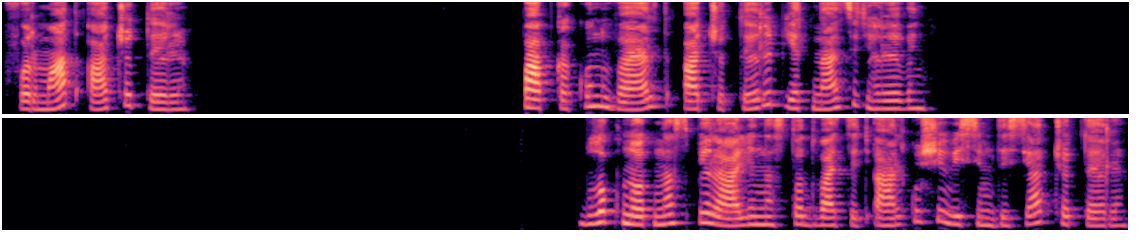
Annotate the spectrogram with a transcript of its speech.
Формат А4. Папка конверт А4 15 гривень. Блокнот на спіралі на 120 аркушів 84.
